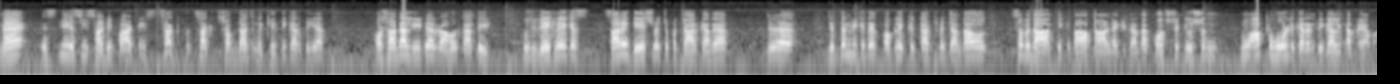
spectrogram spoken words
ਮੈਂ ਇਸ ਲਈ ਅਸੀਂ ਸਾਡੀ ਪਾਰਟੀ ਸਖਤ ਸਖਤ ਸ਼ਬਦਾਂ 'ਚ ਨਿਖੇਧੀ ਕਰਦੀ ਆ। ਔਰ ਸਾਡਾ ਲੀਡਰ ਰਾਹੁਲ ਗਾਂਧੀ, ਤੁਸੀਂ ਦੇਖ ਰਹੇ ਕਿ ਸਾਰੇ ਦੇਸ਼ ਵਿੱਚ ਪ੍ਰਚਾਰ ਕਰ ਰਿਹਾ। ਜ- ਜਿੱਦਣ ਵੀ ਕਿਤੇ ਪਬਲਿਕ ਇਕੱਠ ਵਿੱਚ ਜਾਂਦਾ, ਉਹ ਸੰਵਿਧਾਨ ਦੀ ਕਿਤਾਬ ਨਾਲ ਲੈ ਕੇ ਜਾਂਦਾ ਕਨਸਟੀਟਿਊਸ਼ਨ ਨੂੰ ਅਪਹੋਲਡ ਕਰਨ ਦੀ ਗੱਲ ਕਰ ਰਿਹਾ ਵਾ।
